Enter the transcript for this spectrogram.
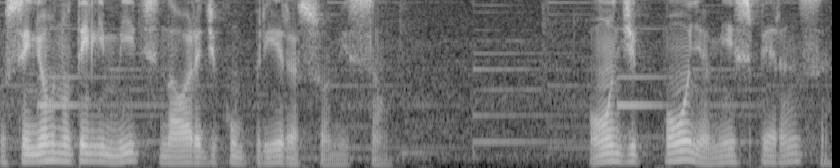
O Senhor não tem limites na hora de cumprir a sua missão. Onde põe a minha esperança?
